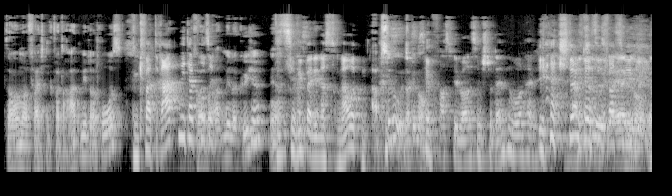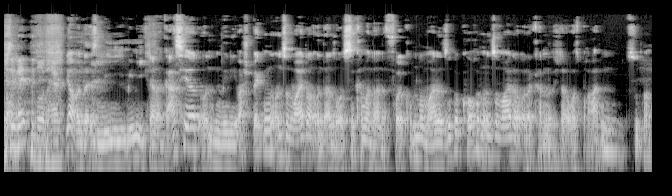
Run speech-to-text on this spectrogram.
sagen wir mal vielleicht ein Quadratmeter groß. Ein Quadratmeter große. Quadratmeter Küche. Ja. Das ist ja wie bei den Astronauten. Absolut, Das genau. ist fast wie bei uns im Studentenwohnheim. Ja, stimmt. Das ist fast Ja, ja, wie im genau. Studentenwohnheim. Ja, und da ist ein mini, mini kleiner Gasherd und ein mini Waschbecken und so weiter. Und ansonsten kann man da eine vollkommen normale Suppe kochen und so weiter oder kann sich da auch was braten. Super.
